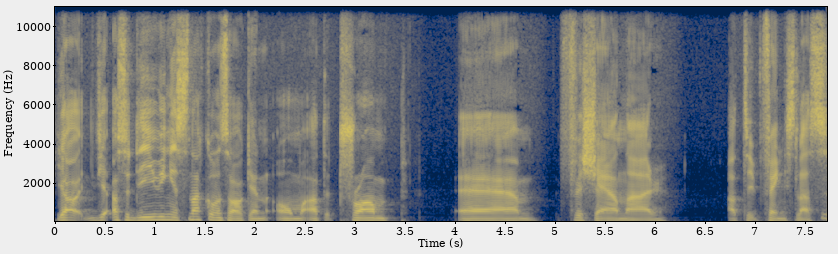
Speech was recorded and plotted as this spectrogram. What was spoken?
Ja, ja, alltså det är ju ingen snack om saken om att Trump eh, förtjänar att typ fängslas.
